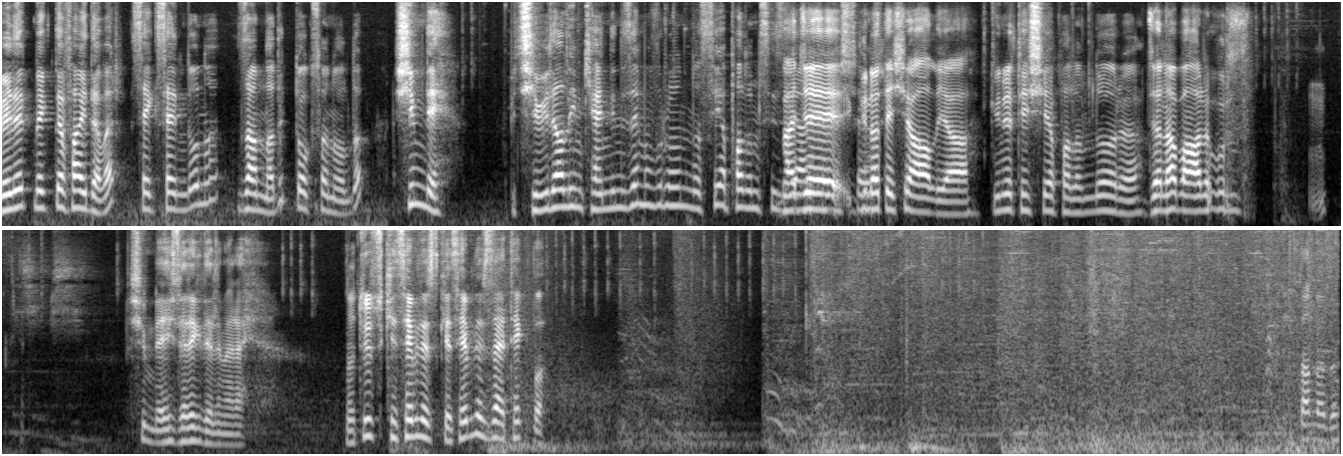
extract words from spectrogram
belirtmekte fayda var. 80'de onu zamladık 90 oldu. Şimdi bir çivili alayım kendinize mi vurun nasıl yapalım sizle Bence arkadaşlar? gün ateşi al ya. Gün ateşi yapalım doğru. Cana bağrı vursun. Şimdi ejdere gidelim Eray. Nautilus kesebiliriz kesebiliriz zaten tek bu. Anladı.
